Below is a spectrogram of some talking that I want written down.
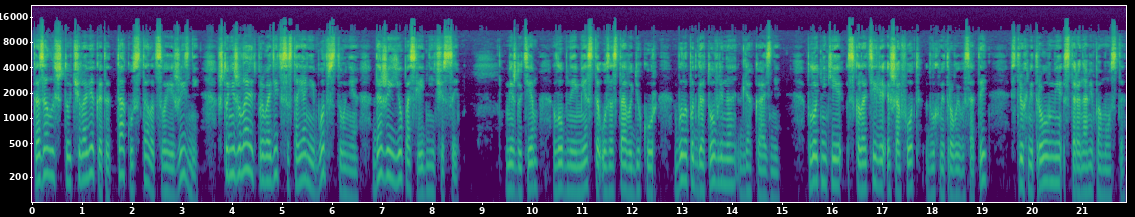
Казалось, что человек этот так устал от своей жизни, что не желает проводить в состоянии бодрствования даже ее последние часы. Между тем, лобное место у заставы Дюкур было подготовлено для казни. Плотники сколотили эшафот двухметровой высоты с трехметровыми сторонами помоста,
